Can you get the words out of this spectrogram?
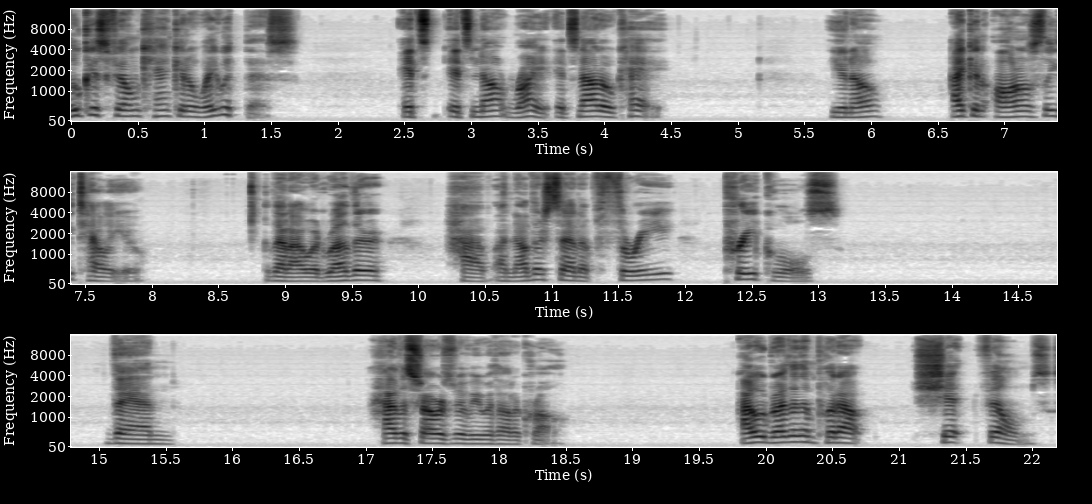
Lucasfilm can't get away with this. It's it's not right. It's not okay. You know? I can honestly tell you that I would rather have another set of three prequels than have a Star Wars movie without a crawl. I would rather than put out shit films.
